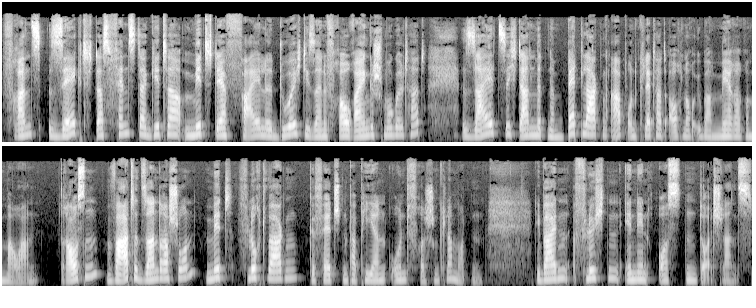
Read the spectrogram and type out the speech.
Franz sägt das Fenstergitter mit der Pfeile durch, die seine Frau reingeschmuggelt hat, seilt sich dann mit einem Bettlaken ab und klettert auch noch über mehrere Mauern. Draußen wartet Sandra schon mit Fluchtwagen, gefälschten Papieren und frischen Klamotten. Die beiden flüchten in den Osten Deutschlands.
